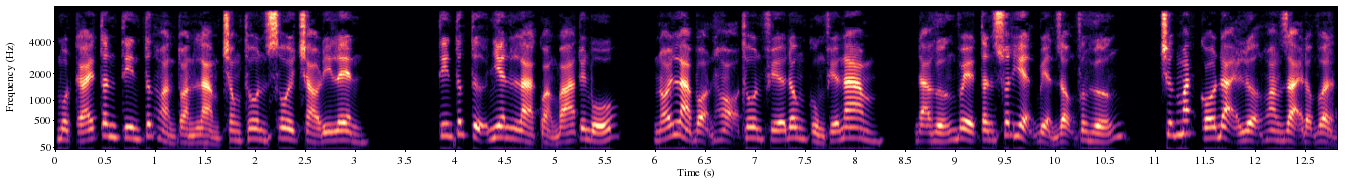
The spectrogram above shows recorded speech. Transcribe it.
một cái tân tin tức hoàn toàn làm trong thôn sôi trào đi lên. Tin tức tự nhiên là quảng bá tuyên bố, nói là bọn họ thôn phía đông cùng phía nam, đã hướng về tân xuất hiện biển rộng phương hướng, trước mắt có đại lượng hoang dại động vật,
